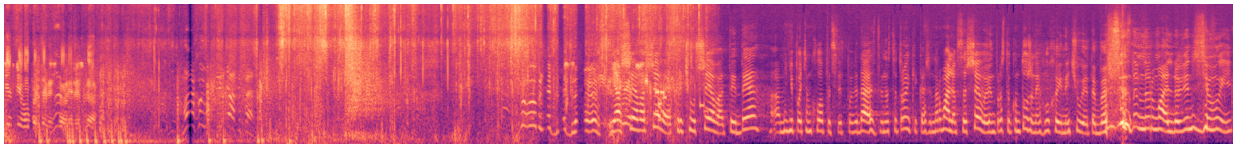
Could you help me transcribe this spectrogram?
Если его потеряли, или что? Я Шева, Шева, я кричу Шева, ти де? А мені потім хлопець відповідає з 93-ки, каже, нормально, все Шева, він просто контужений, глухий, не чує тебе, все з ним нормально, він живий.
